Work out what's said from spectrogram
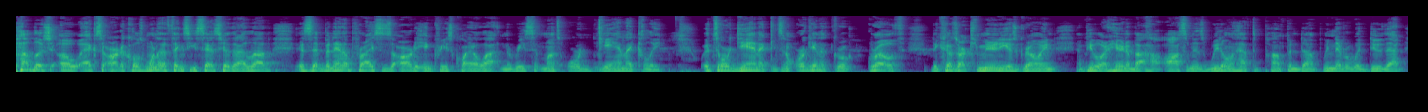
Publish0x articles. One of the things he says here that I love is that banana prices already increased quite a lot in the recent months organically. It's organic. It's an organic gro growth because our community is growing and people are hearing about how awesome it is. We don't have to pump and dump. We never would do that.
